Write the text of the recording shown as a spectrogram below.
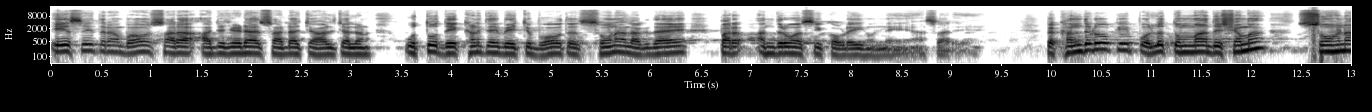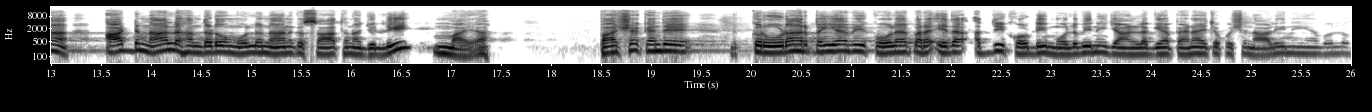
ਇਸੇ ਤਰ੍ਹਾਂ ਬਹੁਤ ਸਾਰਾ ਅੱਜ ਜਿਹੜਾ ਸਾਡਾ ਚਾਲ ਚੱਲਣ, ਉਤੋਂ ਦੇਖਣ ਦੇ ਵਿੱਚ ਬਹੁਤ ਸੋਹਣਾ ਲੱਗਦਾ ਹੈ, ਪਰ ਅੰਦਰੋਂ ਅਸੀਂ ਕੌੜੇ ਹੀ ਹੁੰਨੇ ਆ ਸਾਰੇ। ਪਖੰਦੜੋ ਕੀ ਭੁੱਲ ਤੁਮਾ ਦਿਸ਼ਮ, ਸੋਹਣਾ ਅੱਡ ਨਾ ਲਹੰਦੜੋ ਮੁੱਲ ਨਾਨਕ ਸਾਥ ਨਾ ਜੁੱਲੀ ਮਾਇਆ। ਪਾਸ਼ਾ ਕਹਿੰਦੇ, ਕਰੋੜਾਂ ਰੁਪਈਆ ਵੀ ਕੋਲ ਹੈ, ਪਰ ਇਹਦਾ ਅੱਧੀ ਕੌਡੀ ਮੁੱਲ ਵੀ ਨਹੀਂ ਜਾਣ ਲੱਗਿਆ, ਪੈਣਾ ਇਹ ਚ ਕੁਛ ਨਾਲ ਹੀ ਨਹੀਂ ਹੈ, ਬੋਲੋ।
